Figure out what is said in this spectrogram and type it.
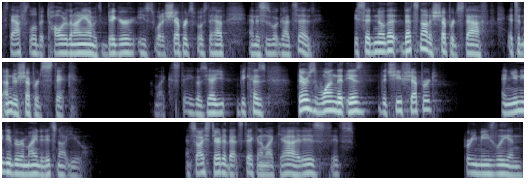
staff's a little bit taller than I am. It's bigger. It's what a shepherd's supposed to have. And this is what God said. He said, No, that, that's not a shepherd's staff. It's an under shepherd's stick. I'm like, He goes, Yeah, you, because there's one that is the chief shepherd, and you need to be reminded it's not you. And so I stared at that stick and I'm like, Yeah, it is. It's pretty measly and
